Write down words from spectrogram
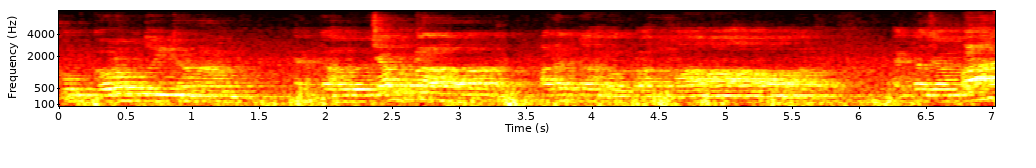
খুব গরম দুইটা নাম। একটা হলো জব্বার আর একটা হলো কাহার একটা জব্বার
